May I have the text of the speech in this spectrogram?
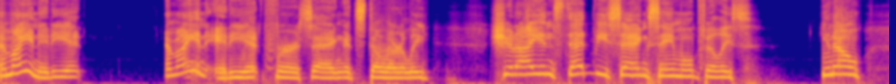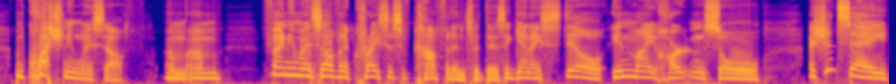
Am I an idiot? Am I an idiot for saying it's still early? Should I instead be saying same old Phillies? You know, I'm questioning myself. I'm, I'm finding myself in a crisis of confidence with this. Again, I still, in my heart and soul, I should say,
